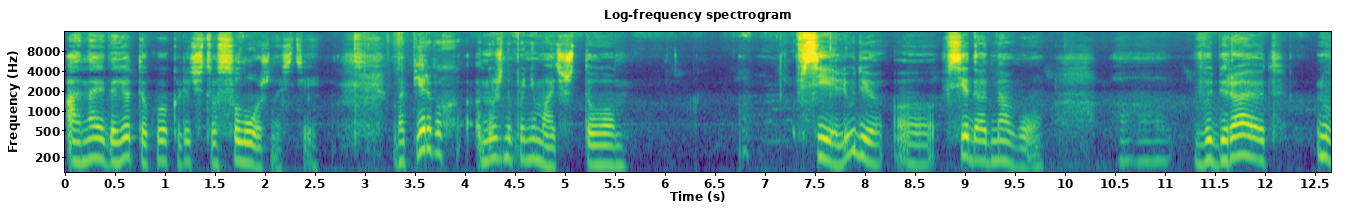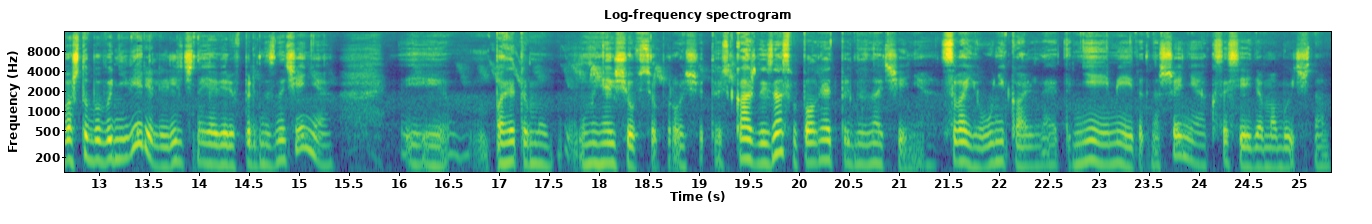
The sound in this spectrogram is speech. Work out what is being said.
она и дает такое количество сложностей. Во-первых, нужно понимать, что все люди, э, все до одного, э, выбирают, ну, во что бы вы ни верили, лично я верю в предназначение, и поэтому у меня еще все проще. То есть каждый из нас выполняет предназначение свое, уникальное. Это не имеет отношения к соседям обычно.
